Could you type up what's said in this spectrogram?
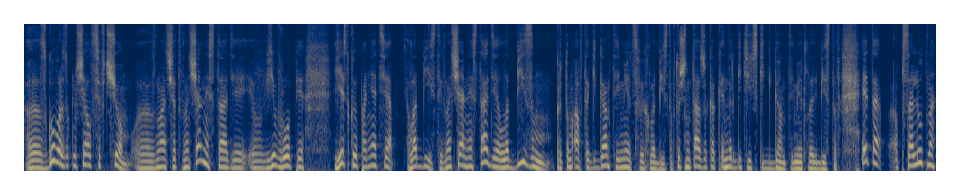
Э, сговор заключался в чем? Э, значит, в начальной стадии в Европе есть такое понятие лоббисты. В начальной стадии лоббизм, притом автогиганты имеют своих лоббистов, точно так же, как энергетические гиганты имеют лоббистов. Это абсолютно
